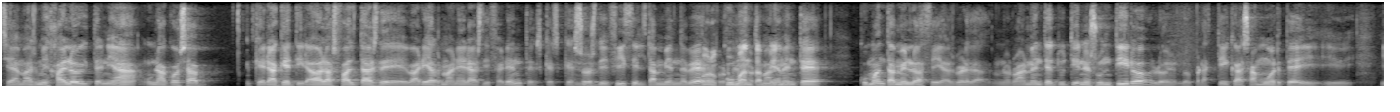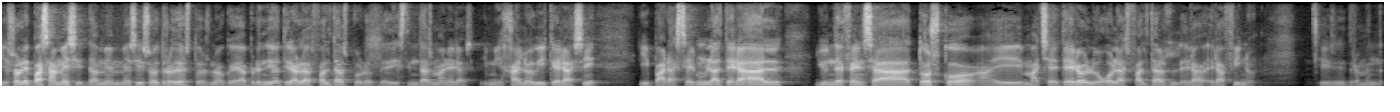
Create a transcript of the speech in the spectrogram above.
Sí, además Mihailovic tenía una cosa que era que tiraba las faltas de varias maneras diferentes, que es que eso es difícil también de ver. Bueno, Koeman también. normalmente Koeman también lo hacía, es verdad. Normalmente tú tienes un tiro, lo, lo practicas a muerte y, y- y eso le pasa a Messi también. Messi es otro de estos, ¿no? Que ha aprendido a tirar las faltas por, de distintas maneras. Y Mihailovic era así. Y para ser un lateral y un defensa tosco, ahí machetero, luego las faltas era, era fino. Sí, sí, tremendo.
